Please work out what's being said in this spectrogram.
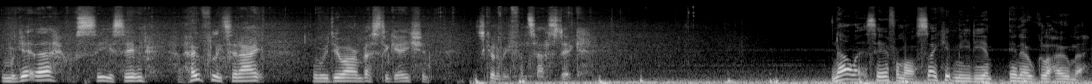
when we get there, we'll see you soon. And hopefully tonight, when we do our investigation, it's going to be fantastic. Now let's hear from our psychic medium in Oklahoma,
